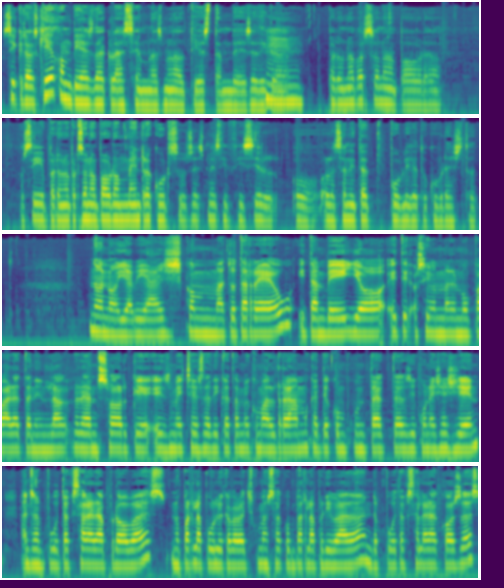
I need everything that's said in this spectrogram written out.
Sí, creus que hi ha com vies de classe amb les malalties també? És a dir, que Mm. per una persona pobra, o sigui, per una persona pobra amb menys recursos és més difícil o, o la sanitat pública t'ho cobreix tot? No, no, hi ha viatge com a tot arreu i també jo, he, o sigui, amb el meu pare tenint la gran sort que és metge, es dedica també com al RAM, que té com contactes i coneix gent, ens han pogut accelerar proves, no per la pública, però vaig començar com per la privada, ens han pogut accelerar coses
